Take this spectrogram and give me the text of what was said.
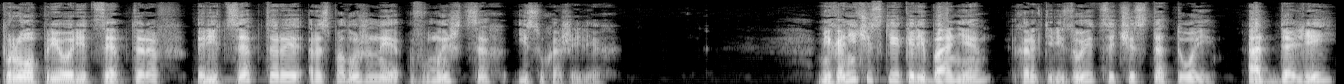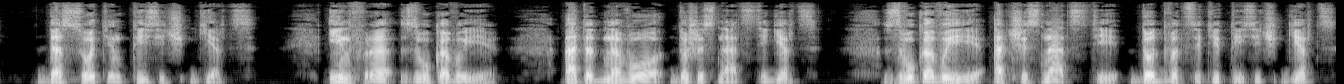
проприорецепторов, рецепторы, расположенные в мышцах и сухожилиях. Механические колебания характеризуются частотой от долей до сотен тысяч герц. Инфразвуковые от 1 до 16 герц, звуковые от 16 до 20 тысяч герц,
